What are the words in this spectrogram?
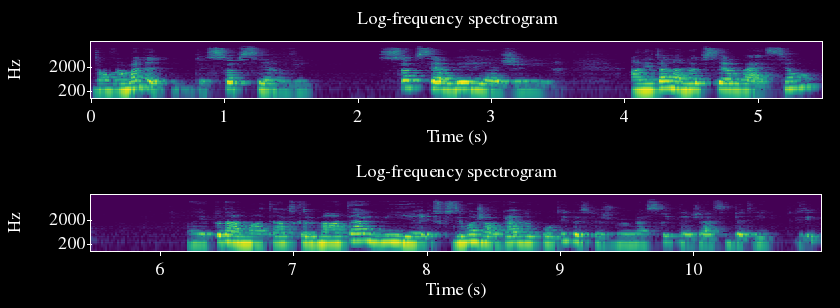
Donc vraiment de, de s'observer, s'observer, réagir. En étant dans l'observation, on n'est pas dans le mental. Parce que le mental, lui, excusez-moi, je regarde de côté parce que je me m'assurer que j'ai assez de batterie. Excusez.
